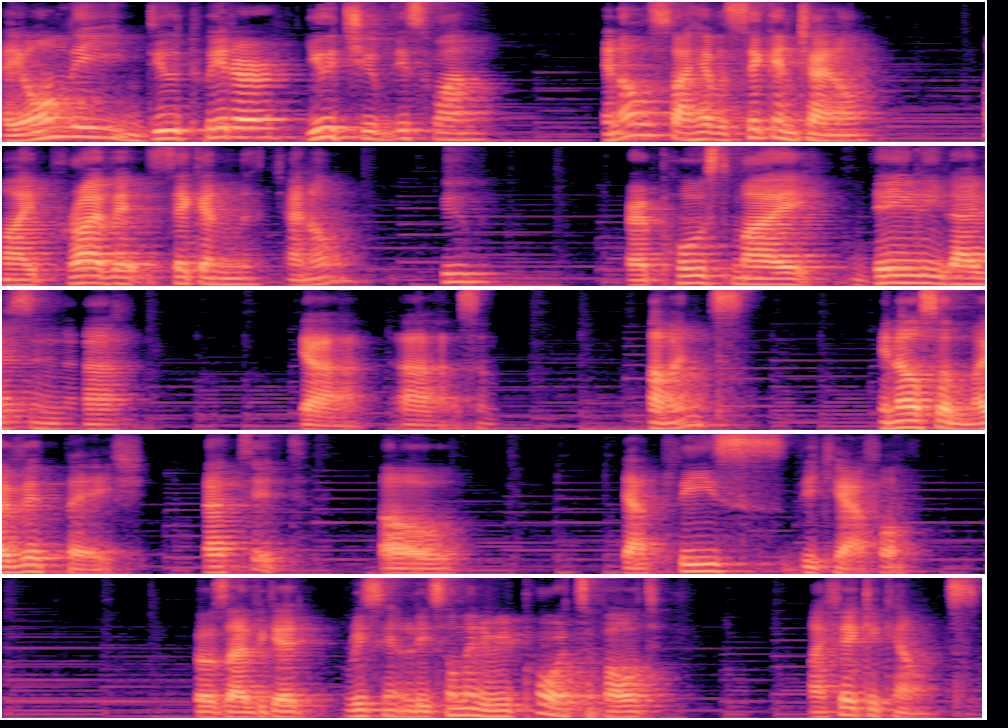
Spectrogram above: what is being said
I only do Twitter, YouTube, this one. And also I have a second channel, my private second channel, YouTube, I post my daily lives and uh, yeah, uh, some comments and also my web page. That's it. So yeah, please be careful because I've get recently so many reports about my fake accounts.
